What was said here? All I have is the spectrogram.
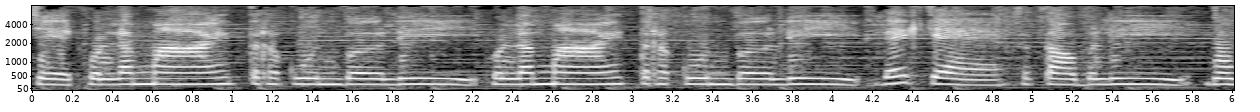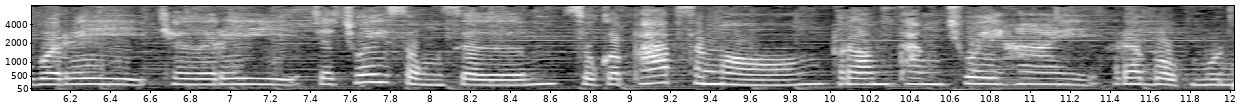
เจดผลไม้ตระกูลเบอร์รี่ ผลไม้ตระกูลเบอร์รี่ ได้แก่ สตรอเบอรี่บลูเบอรี่ เชอร์รี่ จะช่วยส่งเสริม สุขภาพสมอง พร้อมทั้งช่วยให้ ระบบหมุน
